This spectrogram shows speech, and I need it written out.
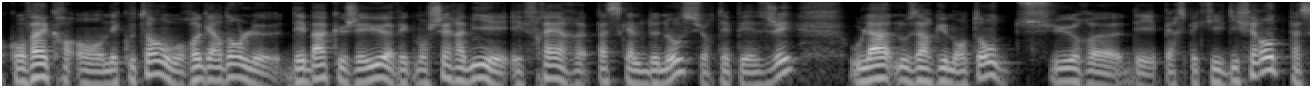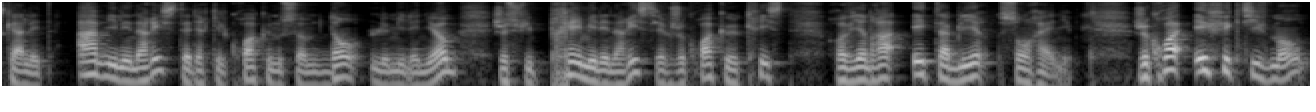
convaincre en écoutant ou en regardant le débat que j'ai eu avec mon cher ami et, frère Pascal Denot sur TPSG, où là nous argumentons sur euh, des perspectives différentes. Pascal est amillénariste, c'est-à-dire qu'il croit que nous sommes dans le millénium. Je suis prémillénariste, c'est-à-dire que je crois que Christ reviendra établir son règne. Je crois effectivement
